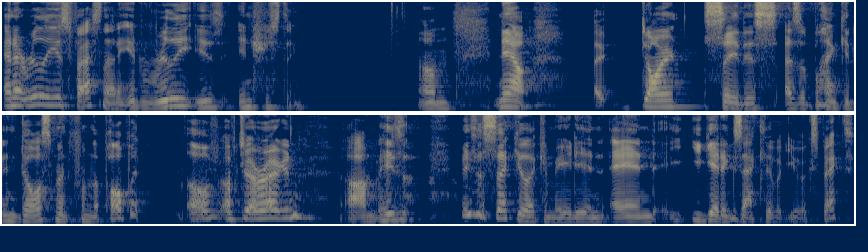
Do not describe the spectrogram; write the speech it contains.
And it really is fascinating. It really is interesting. Um, now, uh, don't see this as a blanket endorsement from the pulpit of, of Joe Rogan. Um, he's, he's a secular comedian, and you get exactly what you expect.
